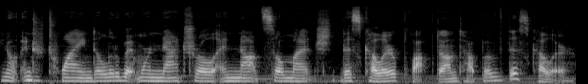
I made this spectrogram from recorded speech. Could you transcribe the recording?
you know, intertwined, a little bit more natural and not so much this color plopped on top of this color.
